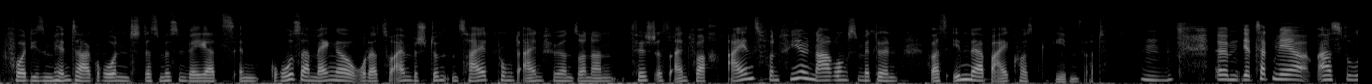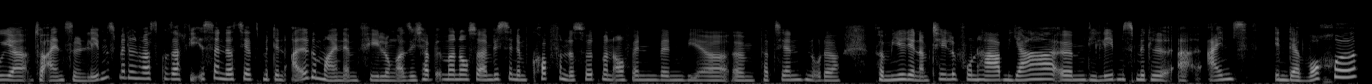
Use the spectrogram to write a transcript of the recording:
vor diesem Hintergrund, das müssen wir jetzt in großer Menge oder zu einem bestimmten Zeitpunkt einführen, sondern Fisch ist einfach eins von vielen Nahrungsmitteln, was in der Beikost gegeben wird. Mhm. Ähm, jetzt hatten wir, hast du ja zu einzelnen Lebensmitteln was gesagt. Wie ist denn das jetzt mit den allgemeinen Empfehlungen? Also ich habe immer noch so ein bisschen im Kopf und das hört man auch, wenn, wenn wir ähm, Patienten oder Familien am Telefon haben, ja, ähm, die Lebensmittel äh, eins in der Woche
